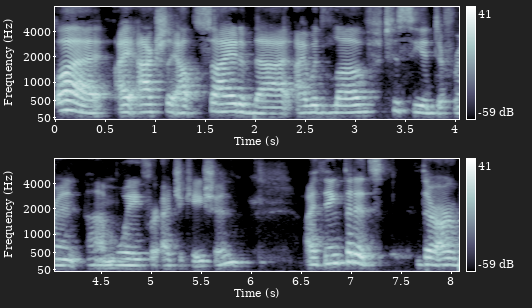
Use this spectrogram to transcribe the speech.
But I actually, outside of that, I would love to see a different um, way for education. I think that it's there are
